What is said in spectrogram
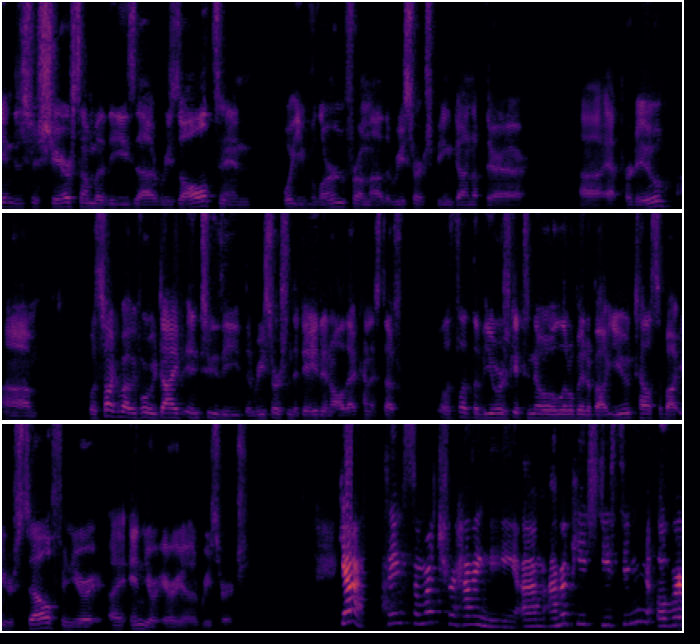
getting to just share some of these uh, results and what you've learned from uh, the research being done up there uh, at Purdue. Um, let's talk about before we dive into the the research and the data and all that kind of stuff. Let's let the viewers get to know a little bit about you. Tell us about yourself and your uh, in your area of research. Yeah, thanks so much for having me. Um, I'm a PhD student over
